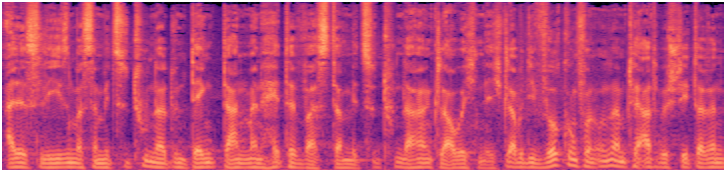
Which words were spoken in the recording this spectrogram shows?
alles lesen, was damit zu tun hat und denkt dann, man hätte was damit zu tun. Daran glaube ich nicht. Ich glaube, die Wirkung von unserem Theater besteht darin,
